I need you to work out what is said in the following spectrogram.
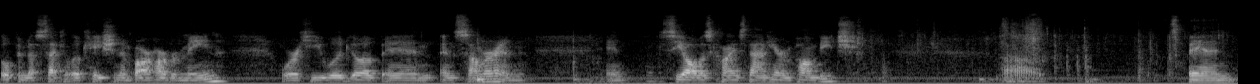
opened a second location in Bar Harbor, Maine, where he would go up in in summer and and see all of his clients down here in Palm Beach. Uh, and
